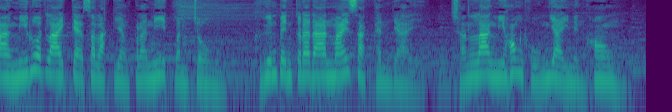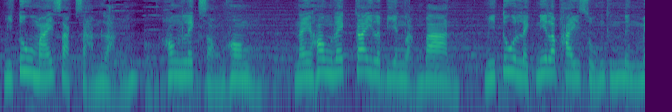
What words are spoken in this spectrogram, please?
ต่างมีลวดลายแกะสลักอย่างประณีตบรรจง พื้นเป็นกระดานไม้สักแผ่นใหญ่ ชั้นล่างมีห้องโถงใหญ่หนึ่งห้อง มีตู้ไม้สักสามหลัง ห้องเล็กสองห้อง ในห้องเล็กใกล้ระเบียงหลังบ้าน มีตู้เหล็กนิรภัยสูงถึงหนึ่งเม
